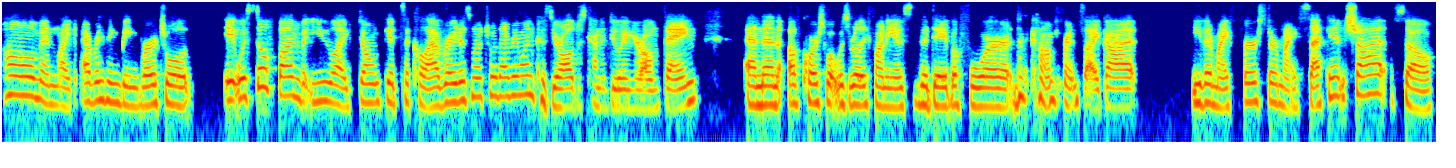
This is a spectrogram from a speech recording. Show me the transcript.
home and like everything being virtual. it was still fun, but you like don't get to collaborate as much with everyone because you're all just kind of doing your own thing. And then, of course, what was really funny is the day before the conference, I got either my first or my second shot. So,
